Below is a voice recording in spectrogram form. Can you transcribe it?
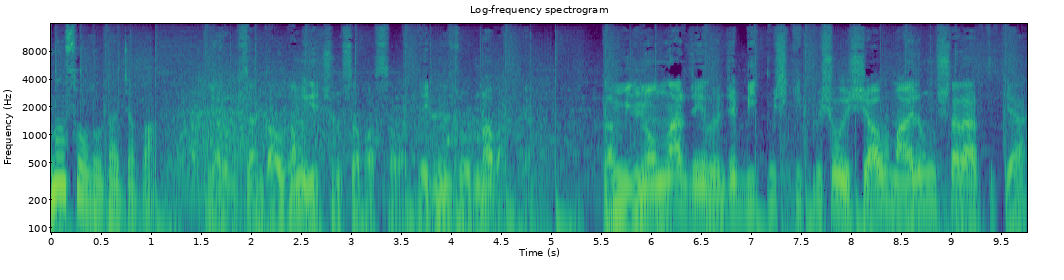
nasıl olurdu acaba? Ya sen dalga mı geçiyorsun sabah sabah? Delinin zoruna bak ya. Lan milyonlarca yıl önce bitmiş gitmiş o iş yavrum ayrılmışlar artık ya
